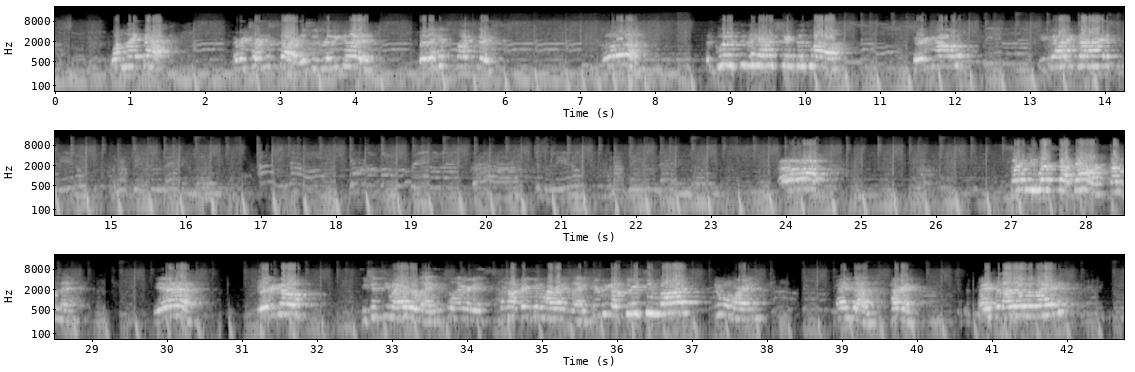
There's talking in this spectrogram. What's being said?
One leg back. A return to start. This is really good for the hip flexors. Ugh. The glutes and the hamstrings as well. Here we go. You got it, guys. Ah! Certainly works that balance, doesn't it? Yeah. Here we go. You should see my other leg. It's hilarious. I'm not very good at my right leg. Here we go. Three, two, one. Do one more in. And done. All right. Ready for that other leg?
